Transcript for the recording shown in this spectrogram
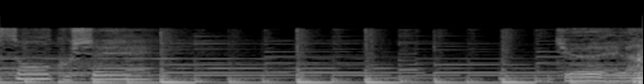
Son coucher. Dieu est là.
